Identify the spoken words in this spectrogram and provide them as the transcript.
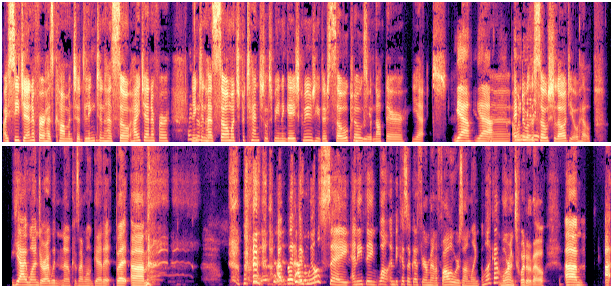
I see Jennifer has commented. LinkedIn has so hi Jennifer. LinkedIn has so much potential to be an engaged community. They're so close, Indeed. but not there yet. yeah, yeah, Uh, I I wonder mean, will the it- social audio help? yeah. I wonder. I wouldn't know because I won't get it, but um. but, uh, but I will say anything. Well, and because I've got a fair amount of followers on LinkedIn, well, I got more on Twitter though. Um, I,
